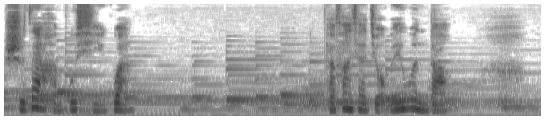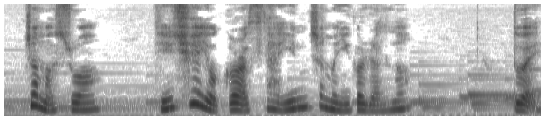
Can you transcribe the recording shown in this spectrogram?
实在很不习惯。他放下酒杯，问道：“这么说，的确有格尔斯坦因这么一个人了？”“对，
